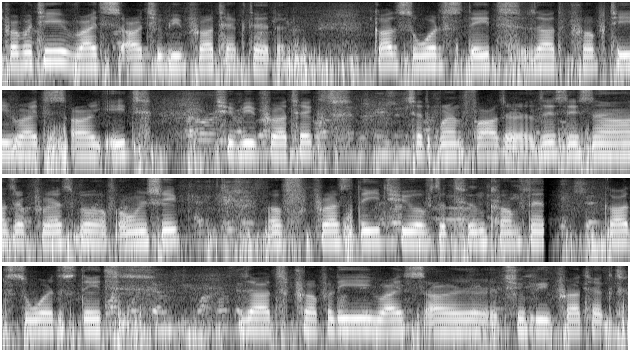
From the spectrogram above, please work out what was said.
Property rights are to be protected. God's word states that property rights are it to be protected said grandfather. This is another principle of ownership of property, two of the Ten Commandments. God's word states that property rights are to be protected,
